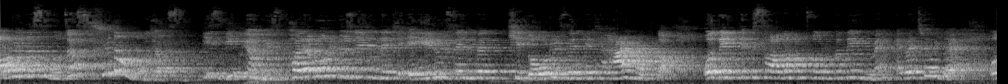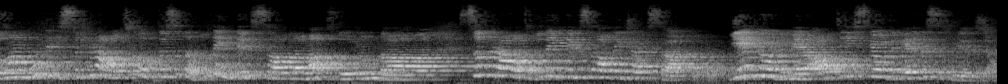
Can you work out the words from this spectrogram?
A'yı nasıl bulacağız? Şuradan bulacaksın. Biz bilmiyor muyuz? Parabolün üzerindeki, eğri üzerindeki, doğru üzerindeki her nokta o denklemi sağlamak zorunda değil mi? Evet öyle. O zaman buradaki 0-6 noktası da bu denklemi sağlamak zorunda. 0-6 bu denklemi sağlayacaksa y gördüğüm yere 6x gördüğüm yere de 0 yazacağım.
